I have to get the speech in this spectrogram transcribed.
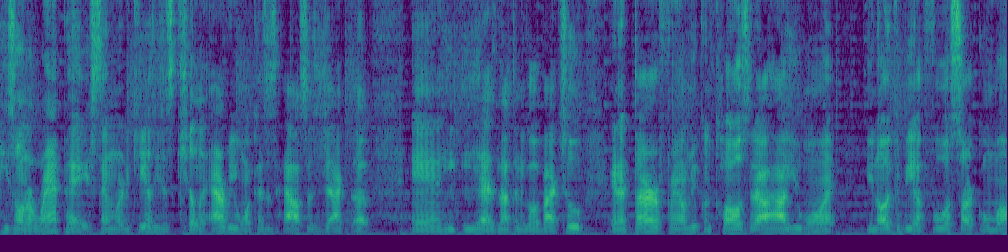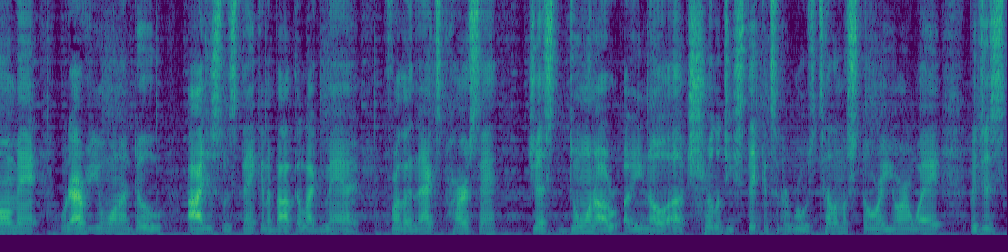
he's on a rampage, similar to Kills. He's just killing everyone because his house is jacked up and he, he has nothing to go back to. and the third film, you can close it out how you want. You know, it could be a full circle moment, whatever you want to do. I just was thinking about that, like, man, for the next person, just doing a, a, you know a trilogy, sticking to the roots, telling the story your way, but just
